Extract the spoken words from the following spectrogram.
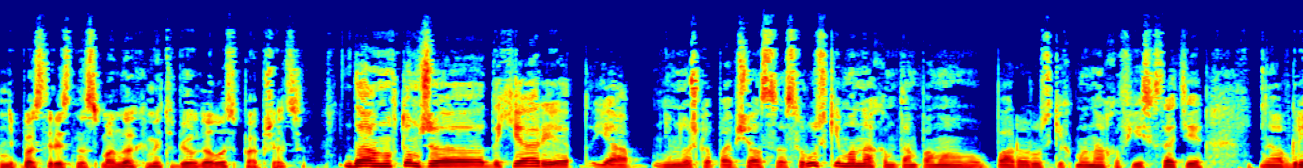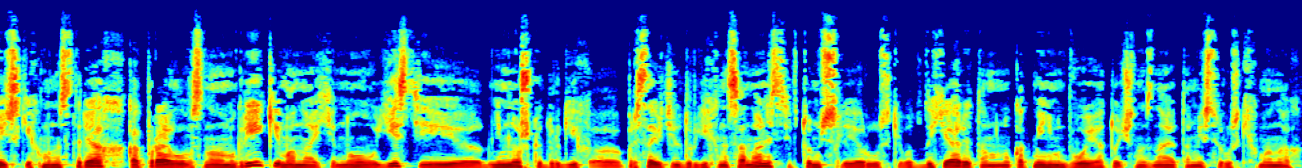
Непосредственно с монахами тебе удалось пообщаться? Да, ну в том же Дахиаре я немножко пообщался с русским монахом, там, по-моему, пара русских монахов есть. Кстати, э, в греческих монастырях, как правило, в основном греки монахи, но есть и немножко других э, представителей других национальностей, в том числе и русские. Вот в Дахиаре там, ну, как минимум двое, я точно знаю, там есть русских монах.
